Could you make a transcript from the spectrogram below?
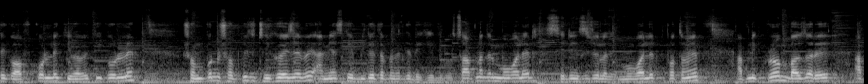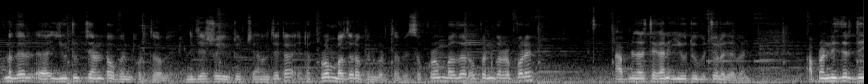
থেকে অফ করলে, কীভাবে কী করলে, সম্পূর্ণ সব কিছু ঠিক হয়ে যাবে। আমি আজকে ভিডিওতে আপনাদেরকে দেখিয়ে দেবো। সো আপনাদের মোবাইলের সেটিংসে চলে যাবে মোবাইলের প্রথমে আপনি ক্রোম বাজারে আপনাদের ইউটিউব চ্যানেলটা ওপেন করতে হবে। নিজস্ব ইউটিউব চ্যানেল যেটা, এটা ক্রোম বাজার ওপেন করতে হবে। সো ক্রোম বাজার ওপেন করার পরে আপনি জাস্ট এখানে ইউটিউবে চলে যাবেন। আপনার নিজের যে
